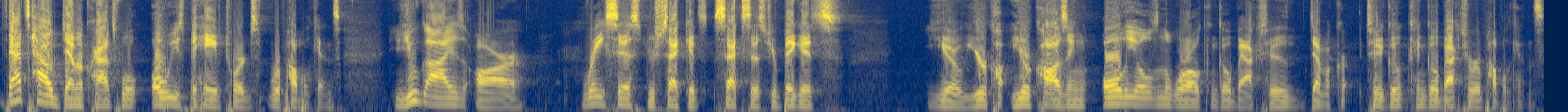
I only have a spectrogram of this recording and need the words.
that's how Democrats will always behave towards Republicans. You guys are racist, you're sexist, you're bigots. You know, you're you're causing all the ills in the world can go back to Democrat to go, can go back to Republicans,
